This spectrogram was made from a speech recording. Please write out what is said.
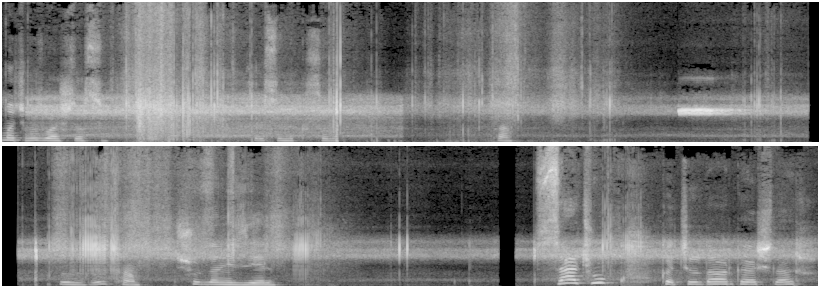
Maçımız başlasın. Sesini kısalım. Tamam. Hızlı tamam. Şuradan izleyelim. Selçuk kaçırdı arkadaşlar.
